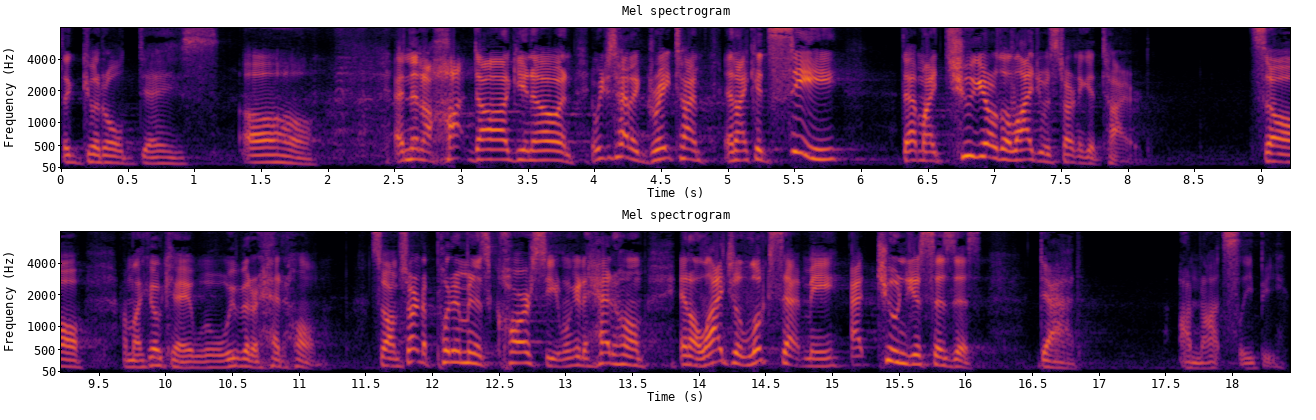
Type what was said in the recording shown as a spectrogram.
The good old days. Oh. And then a hot dog, you know, and we just had a great time. And I could see that my two year old Elijah was starting to get tired. So I'm like, okay, well, we better head home. So I'm starting to put him in his car seat, and we're gonna head home. And Elijah looks at me at two and just says this Dad, I'm not sleepy.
